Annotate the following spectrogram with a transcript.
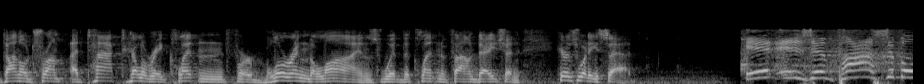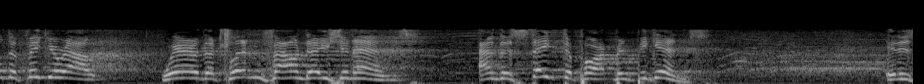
Donald Trump attacked Hillary Clinton for blurring the lines with the Clinton Foundation. Here's what he said. It is impossible to figure out where the Clinton Foundation ends and the State Department begins. It is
